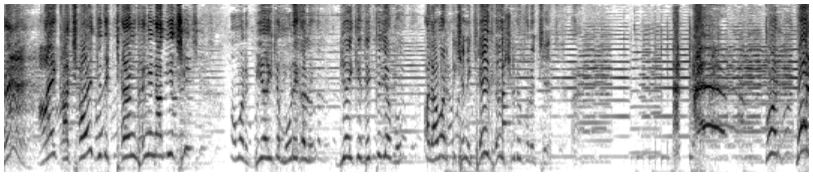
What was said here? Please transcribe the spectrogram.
হ্যাঁ আয় কাছায় যদি ঠ্যাং ভেঙে না দিয়েছি আমার বিয়াইটা মরে গেল বিয়াইকে দেখতে যাব আর আমার পিছনে খেয়ে খেয়ে শুরু করেছে। মর, মর,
